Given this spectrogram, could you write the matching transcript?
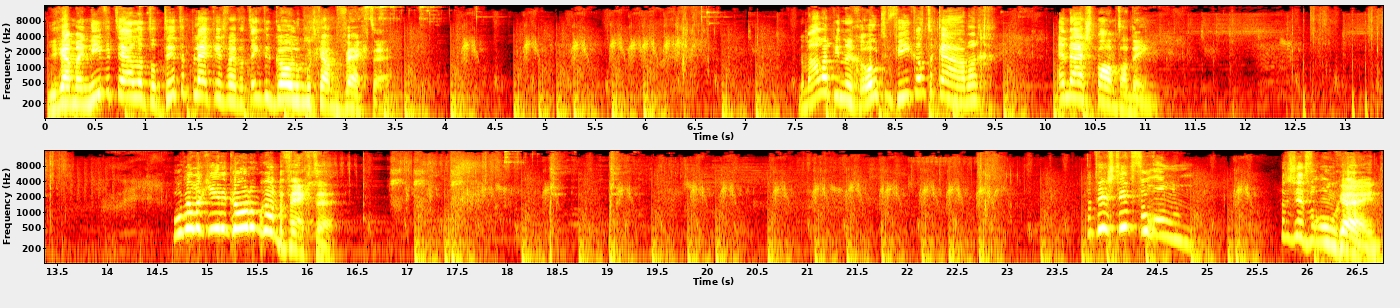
Je gaat mij niet vertellen dat dit de plek is waar dat ik de golem moet gaan bevechten. Normaal heb je een grote vierkante kamer. En daar spant dat ding. Hoe wil ik hier de golem gaan bevechten? Wat is dit voor on... Wat is dit voor ongein?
